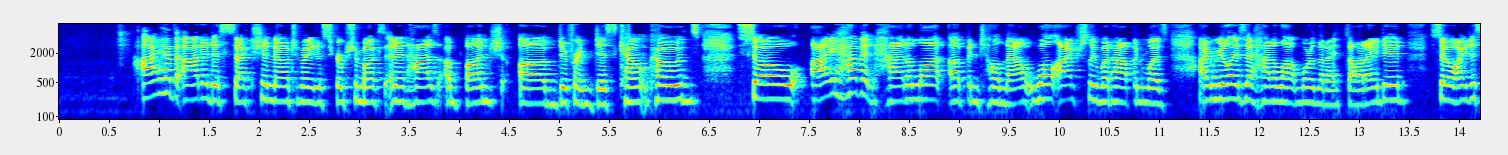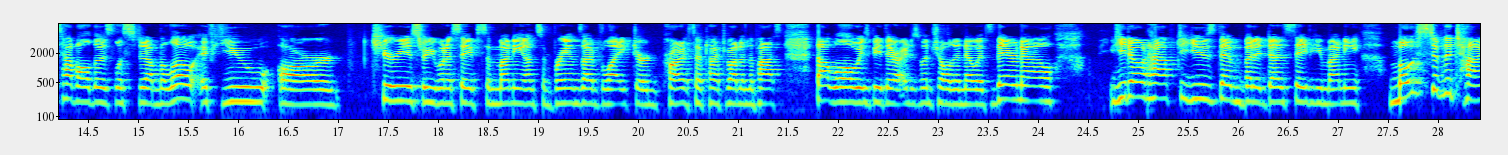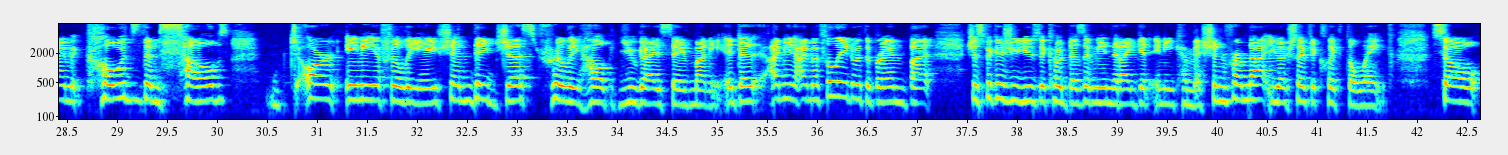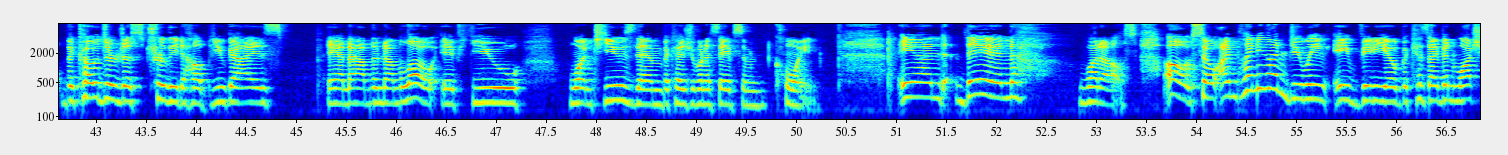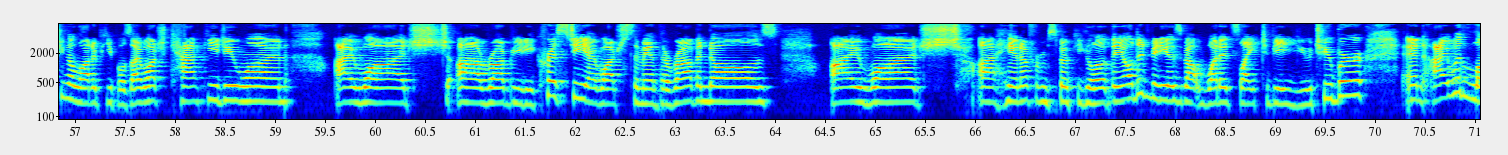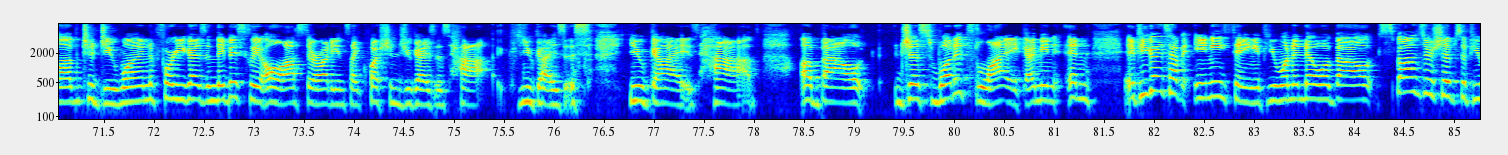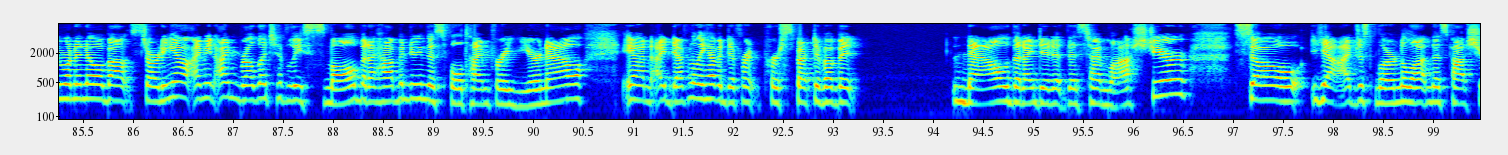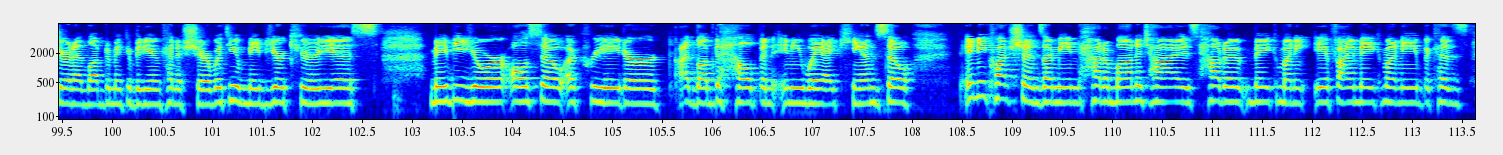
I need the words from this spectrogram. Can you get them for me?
I have added a section now to my description box and it has a bunch of different discount codes. So I haven't had a lot up until now. Well, actually what happened was I realized I had a lot more than I thought I did. So I just have all those listed down below. If you are curious or you want to save some money on some brands I've liked or products I've talked about in the past, that will always be there. I just want you all to know it's there now. You don't have to use them, but it does save you money. Most of the time, codes themselves aren't any affiliation. They just really help you guys save money. It does. I mean, I'm affiliated with the brand, but just because you use the code doesn't mean that I get any commission from that. You actually have to click the link. So the codes are just truly to help you guys, and I have them down below if you want to use them because you want to save some coin. And then what else? Oh, so I'm planning on doing a video because I've been watching a lot of people's. I watched Kaki do one. I watched uh, Raw Beauty Kristi. I watched Samantha Ravndahl's. I watched uh, Hannah from Smoky Glow. They all did videos about what it's like to be a YouTuber, and I would love to do one for you guys. And they basically all ask their audience like questions you guys have, you guys you guys have about just what it's like. I mean, and if you guys have anything, if you want to know about sponsorships, if you want to know about starting out, I mean, I'm relatively small, but I have been doing this full time for a year now, and I definitely have a different perspective of it now than I did at this time last year. So yeah, I've just learned a lot in this past year and I'd love to make a video and kind of share with you. Maybe you're curious, maybe you're also a creator. I'd love to help in any way I can. So any questions, I mean, how to monetize, how to make money if I make money, because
